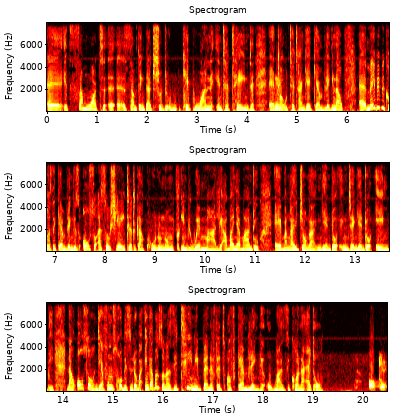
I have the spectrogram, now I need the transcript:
uh, it's somewhat uh, uh, something that should keep one entertained uh, xa uthetha ngegambling. Now, uh, maybe because the gambling is also associated kakhulu nomcimbi wemali, abanye abantu uh, bangayijonga ngento njengento embi. Now, also ndiyafuna usirhobisa into yoba ingaba zona zithini benefits of gambling ukuba zikhona at all? Okay.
